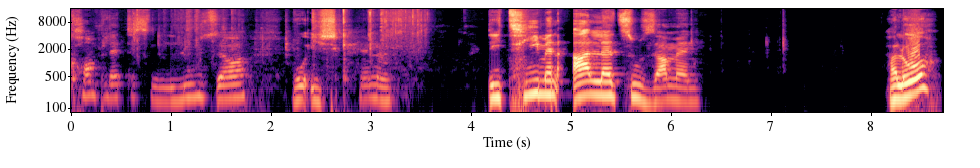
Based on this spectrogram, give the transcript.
komplettesten Loser, wo ich kenne. Die teamen alle zusammen. Hallo?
